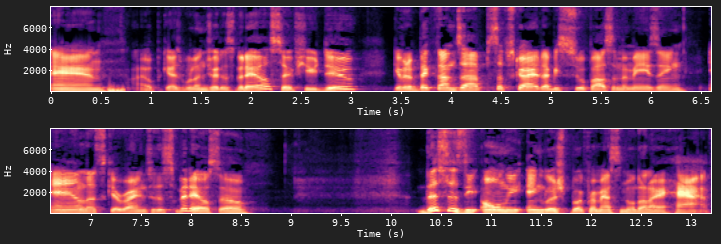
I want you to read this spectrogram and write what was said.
And I hope you guys will enjoy this video, so if you do, give it a big thumbs up, subscribe, that'd be super awesome, amazing. And let's get right into this video. So this is the only English book from Assimil that I have.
